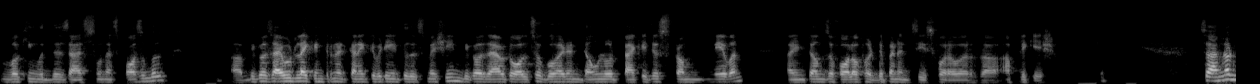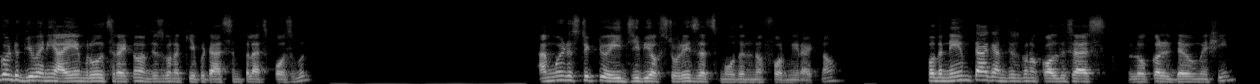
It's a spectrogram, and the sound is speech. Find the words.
working with this as soon as possible. Uh, because I would like internet connectivity into this machine because I have to also go ahead and download packages from Maven uh, in terms of all of our dependencies for our uh, application. Okay. So I'm not going to give any IAM roles right now. I'm just going to keep it as simple as possible. I'm going to stick to 8 GB of storage. That's more than enough for me right now. For the name tag, I'm just going to call this as local dev machine.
